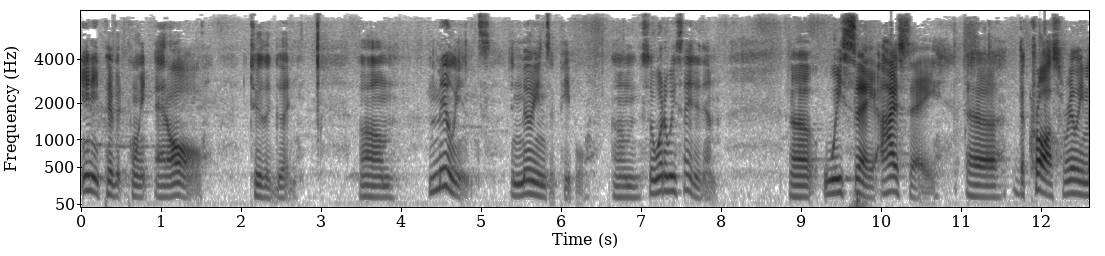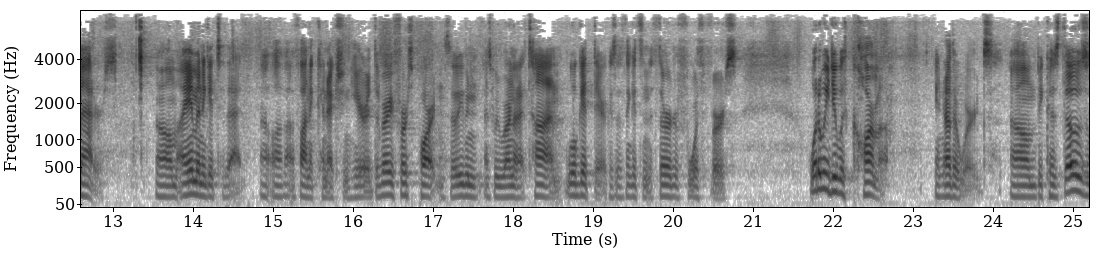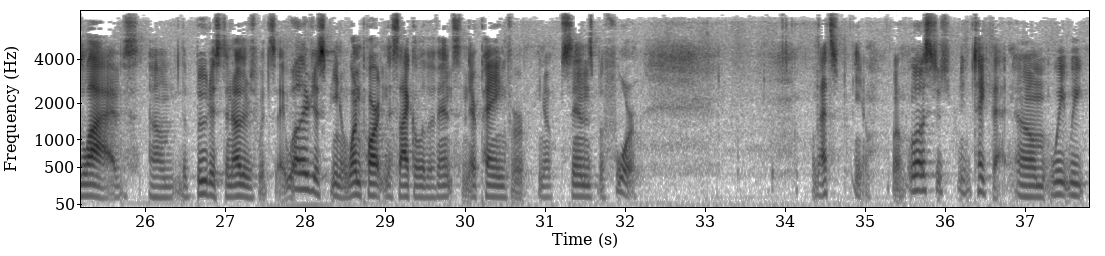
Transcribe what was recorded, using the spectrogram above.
any pivot point at all to the good. Um, millions and millions of people. Um, so what do we say to them? Uh, we say, I say, uh, the cross really matters. Um, I am going to get to that. I'll, I'll, find a connection here at the very first part, and so even as we run out of time, we'll get there because I think it's in the third or fourth verse. What do we do with karma? in other words, um, because those lives, um, the Buddhists and others would say, well, they're just you know one part in the cycle of events, and they're paying for you know sins before. well, that's you know, well, well let's just take that. Um, we we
